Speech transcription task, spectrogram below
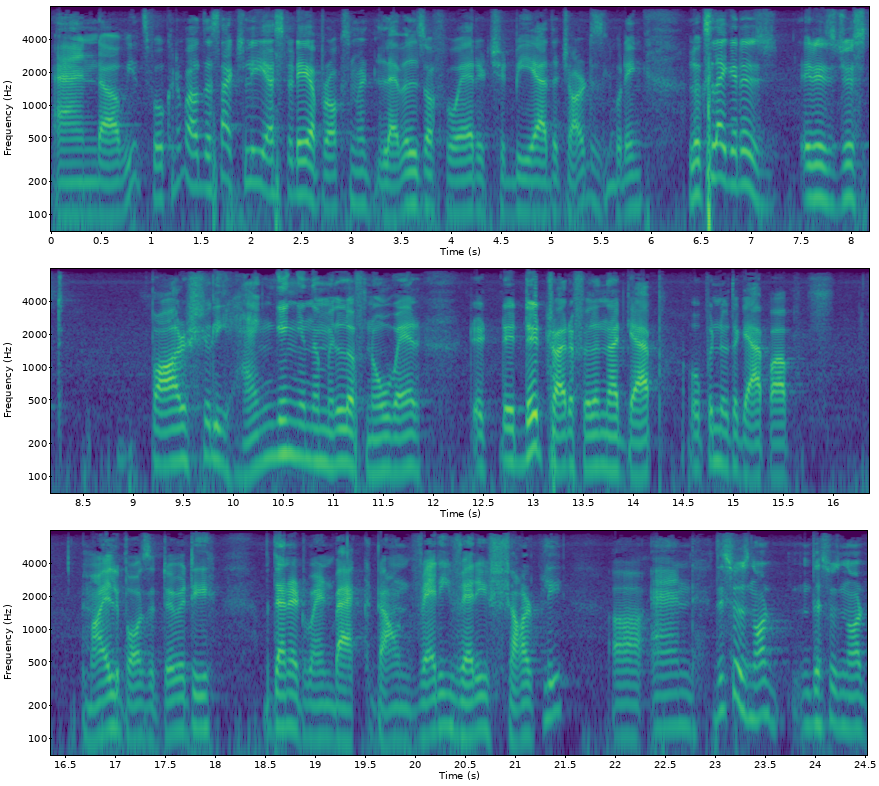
and uh, we had spoken about this actually yesterday. Approximate levels of where it should be at. The chart is loading. looks like it is it is just partially hanging in the middle of nowhere. It, it did try to fill in that gap, opened with a gap up, mild positivity, but then it went back down very, very sharply. Uh, and this was not this was not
